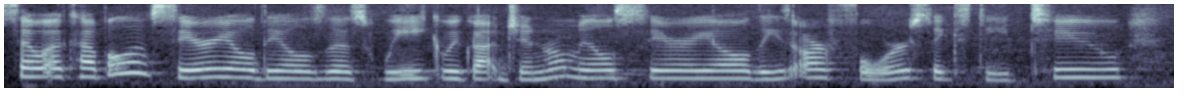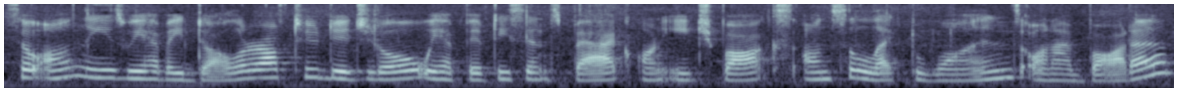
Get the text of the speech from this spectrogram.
So a couple of cereal deals this week. We've got General Mills cereal. These are $4.62. So on these, we have a dollar off two digital. We have 50 cents back on each box on select ones on Ibotta.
